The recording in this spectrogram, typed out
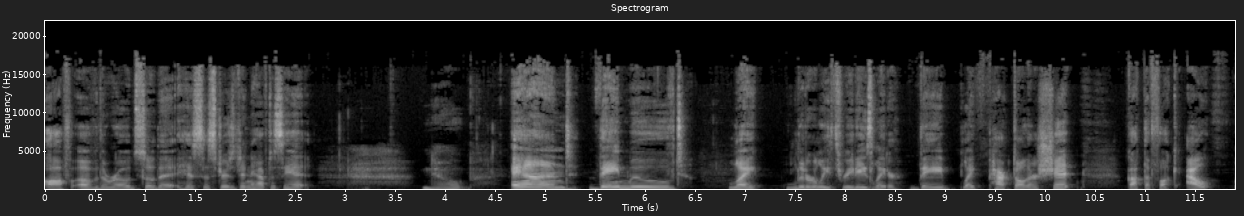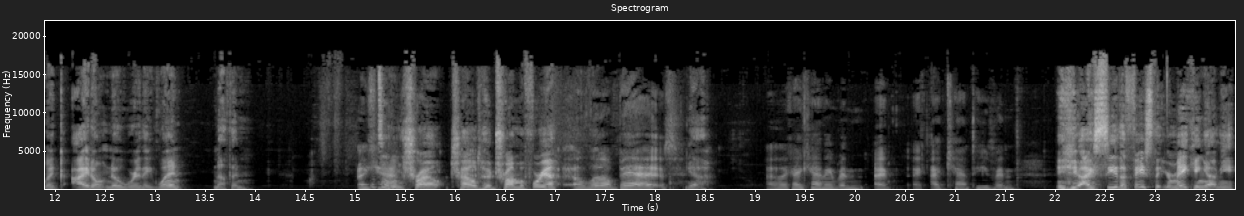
off of the road so that his sisters didn't have to see it. Nope. and they moved like literally three days later. They like packed all their shit got the fuck out. Like i don't know where they went. Nothing. I it's a little trial childhood trauma for you A little bit. yeah I like I can't even. I I, I can't even. Yeah, I see the face that you're making at me.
